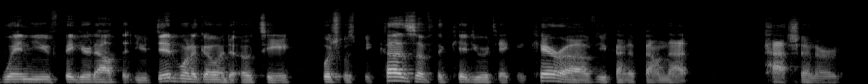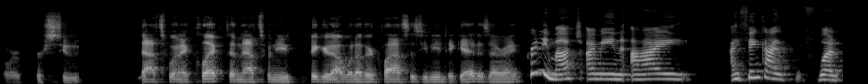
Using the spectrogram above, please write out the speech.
when you figured out that you did want to go into OT, which was because of the kid you were taking care of, you kind of found that passion or, or pursuit. That's when it clicked, and that's when you figured out what other classes you need to get. Is that right? Pretty much. I mean, I I think I what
